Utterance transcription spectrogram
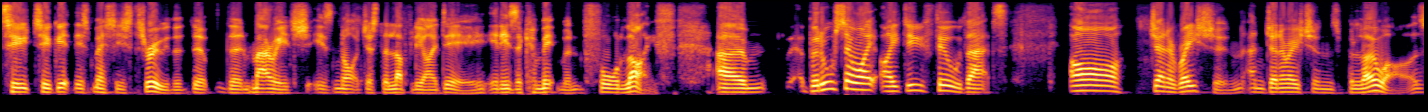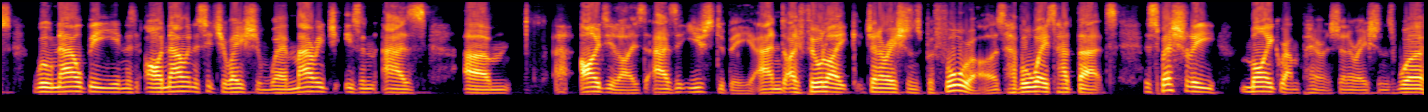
to to get this message through that that, that marriage is not just a lovely idea; it is a commitment for life. Um, but also, I I do feel that our generation and generations below ours will now be in are now in a situation where marriage isn't as um, idealized as it used to be. And i feel like generations before ours have always had that especially my grandparents generations were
